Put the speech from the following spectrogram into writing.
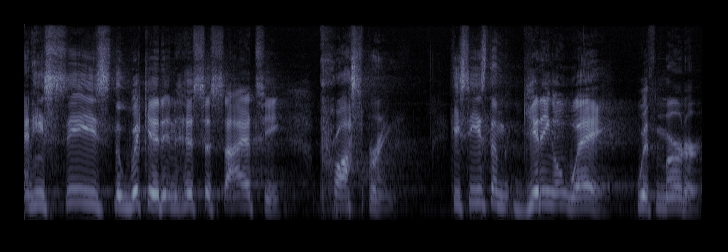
And he sees the wicked in his society prospering. He sees them getting away with murder.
